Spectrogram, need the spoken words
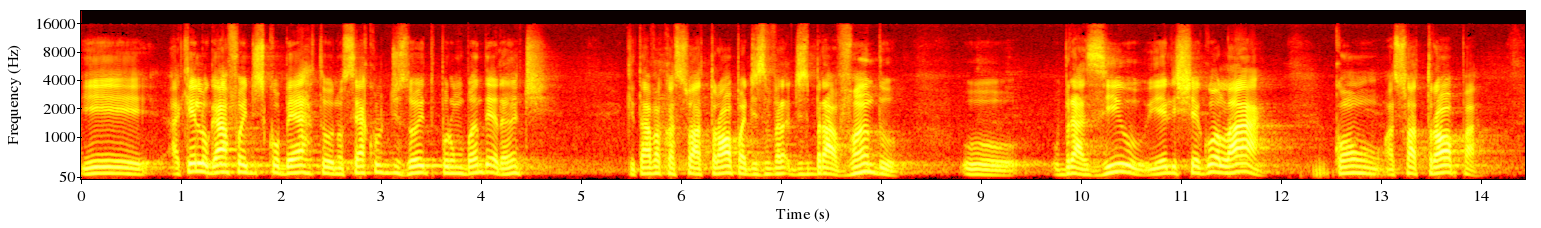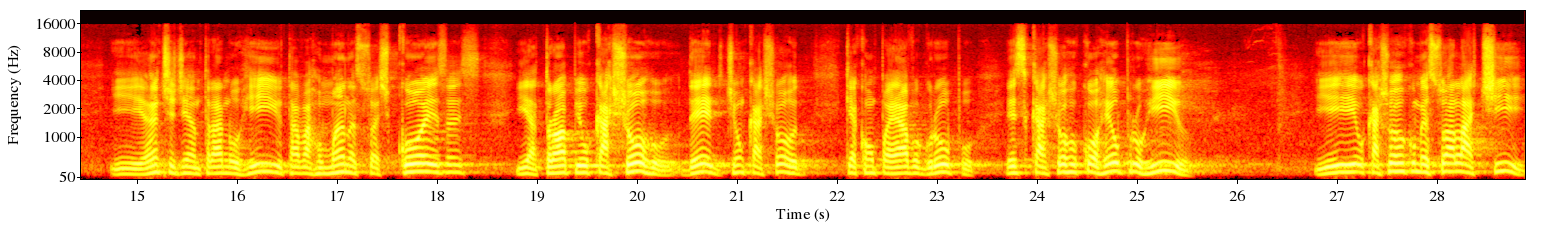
E aquele lugar foi descoberto no século XVIII por um bandeirante que estava com a sua tropa desbravando o, o Brasil, e ele chegou lá com a sua tropa, e antes de entrar no rio, estava arrumando as suas coisas, e a tropa e o cachorro dele, tinha um cachorro que acompanhava o grupo, esse cachorro correu para o rio, e o cachorro começou a latir,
